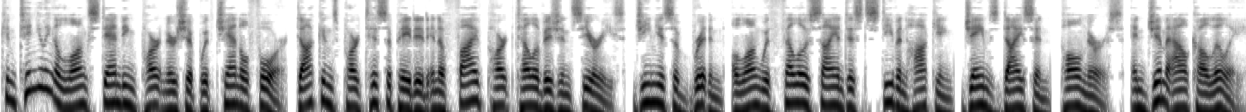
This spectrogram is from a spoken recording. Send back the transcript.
Continuing a long-standing partnership with Channel 4, Dawkins participated in a five-part television series, Genius of Britain, along with fellow scientists Stephen Hawking, James Dyson, Paul Nurse, and Jim Al-Khalili.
